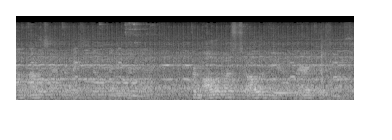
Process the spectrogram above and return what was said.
I'm Abhishek from all of us to all of you, Merry Christmas.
